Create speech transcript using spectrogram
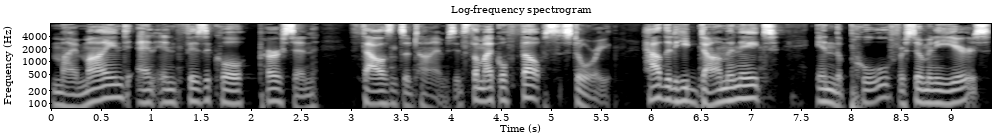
my mind and in physical person thousands of times. It's the Michael Phelps story. How did he dominate in the pool for so many years?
